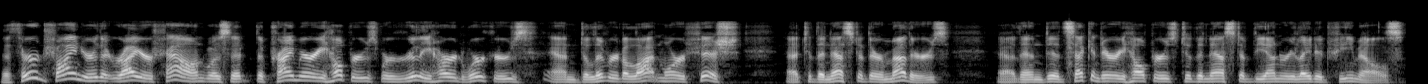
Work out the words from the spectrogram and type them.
The third finder that Reyer found was that the primary helpers were really hard workers and delivered a lot more fish uh, to the nest of their mothers uh, than did secondary helpers to the nest of the unrelated females.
